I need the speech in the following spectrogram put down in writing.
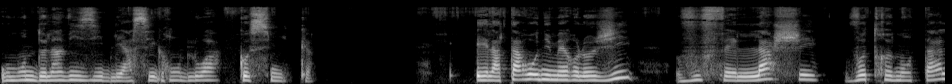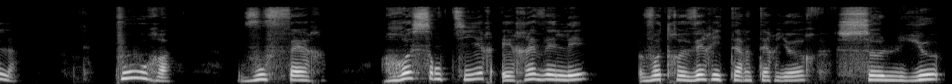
au monde de l'invisible et à ses grandes lois cosmiques. Et la tarot numérologie vous fait lâcher votre mental pour vous faire ressentir et révéler votre vérité intérieure, ce lieu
